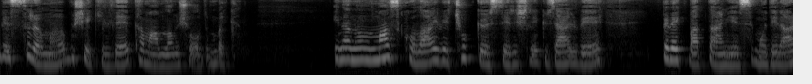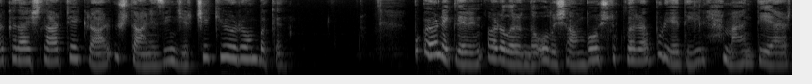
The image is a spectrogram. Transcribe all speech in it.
ve sıramı bu şekilde tamamlamış oldum bakın. İnanılmaz kolay ve çok gösterişli güzel ve bebek battaniyesi modeli arkadaşlar. Tekrar 3 tane zincir çekiyorum. Bakın. Bu örneklerin aralarında oluşan boşluklara buraya değil hemen diğer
